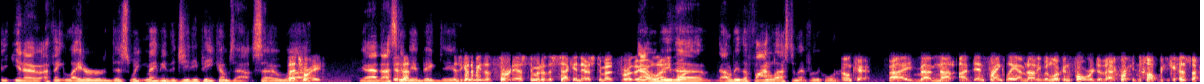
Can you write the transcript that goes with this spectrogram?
you know, I think later this week, maybe the GDP comes out. So that's uh, right. Yeah, that's going to be a big deal. It's going to be the third estimate or the second estimate for the that'll uh, be the quarter. that'll be the final estimate for the quarter. Okay. I, I'm not, and frankly, I'm not even looking forward to that right now because I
